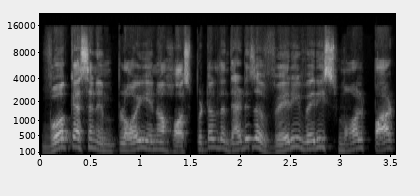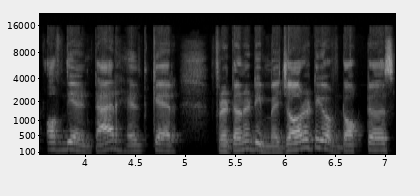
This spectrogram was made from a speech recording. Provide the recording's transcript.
work as an employee in a hospital, then that is a very, very small part of the entire healthcare fraternity. Majority of doctors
